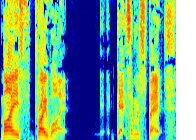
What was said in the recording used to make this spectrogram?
mine is Bray Wyatt. Get some respect,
